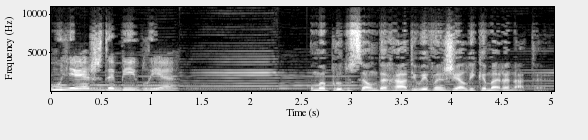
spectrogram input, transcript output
Mulheres da Bíblia. uma produção da Rádio Evangélica Maranata.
